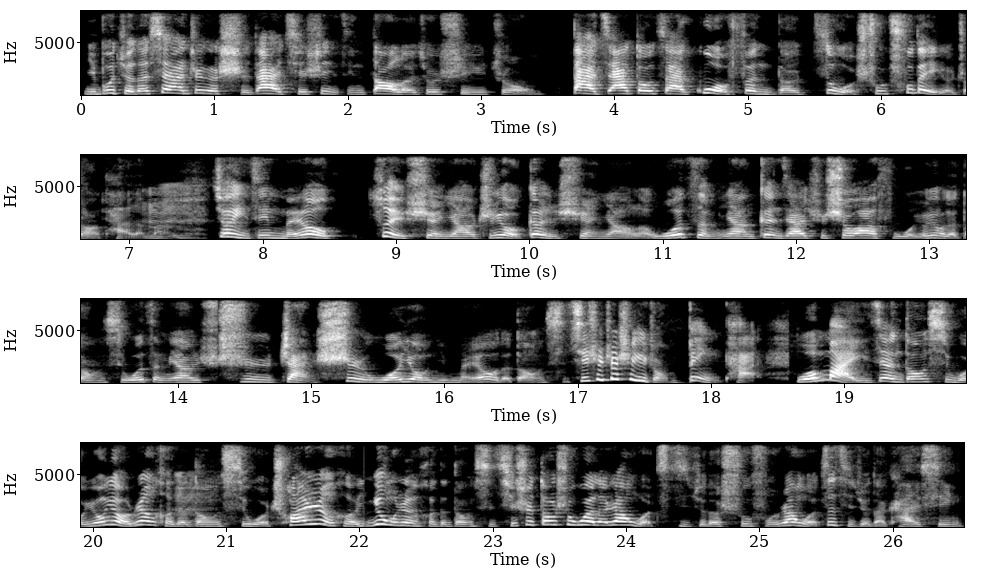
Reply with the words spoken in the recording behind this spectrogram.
你不觉得现在这个时代其实已经到了就是一种大家都在过分的自我输出的一个状态了吗？就已经没有。最炫耀，只有更炫耀了。我怎么样更加去 show off 我拥有的东西？我怎么样去展示我有你没有的东西？其实这是一种病态。我买一件东西，我拥有任何的东西，我穿任何用任何的东西，其实都是为了让我自己觉得舒服，让我自己觉得开心。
